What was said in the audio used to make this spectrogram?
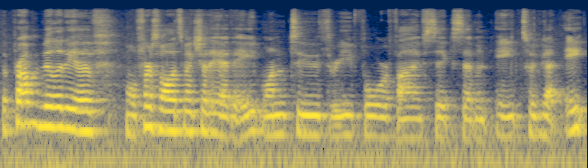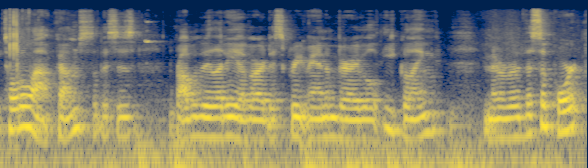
the probability of, well, first of all, let's make sure they have eight. One, two, three, four, five, six, seven, eight. So we've got eight total outcomes. So this is probability of our discrete random variable equaling, remember the support.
